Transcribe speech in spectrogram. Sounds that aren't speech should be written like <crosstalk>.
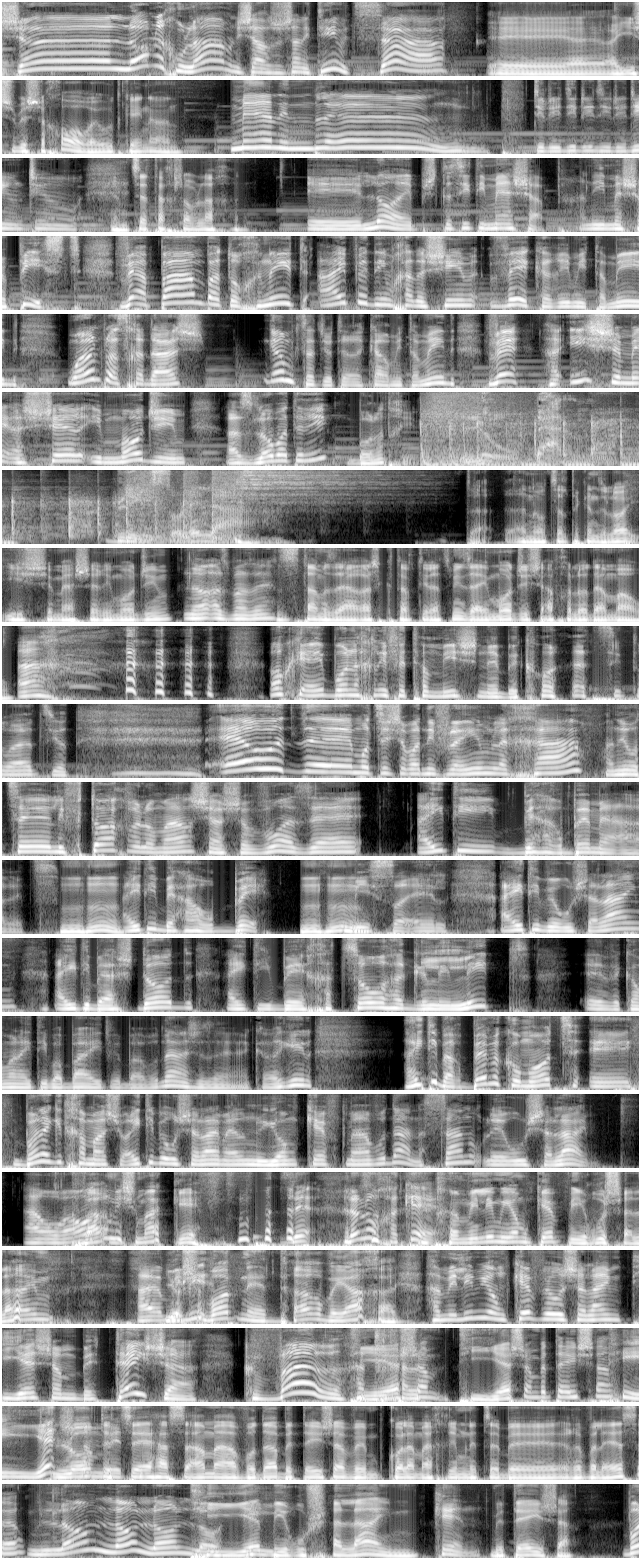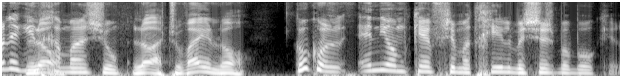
שלום לכולם, נשאר שושן איתי נמצא אה, האיש בשחור, אהוד קינן. Man in Black. המצאת עכשיו לחן. אה, לא, פשוט עשיתי משאפ, אני משאפיסט. והפעם בתוכנית אייפדים חדשים ויקרים מתמיד, וואן פלאס חדש, גם קצת יותר יקר מתמיד, והאיש שמאשר אימוג'ים, אז לא בטרי, בואו נתחיל. לא באטרי. בלי סוללה. אני רוצה לתקן, זה לא האיש שמאשר אימוג'ים, לא, אז מה זה? זה סתם איזה הערה שכתבתי לעצמי, זה האימוג'י שאף אחד לא יודע מהו. אה, <laughs> אוקיי, בוא נחליף את המשנה בכל הסיטואציות. אהוד, אה, מוצאי שבת נפלאים לך. אני רוצה לפתוח ולומר שהשבוע הזה הייתי בהרבה מהארץ. הייתי בהרבה מהמם. מישראל. הייתי בירושלים, הייתי באשדוד, הייתי בחצור הגלילית, אה, וכמובן הייתי בבית ובעבודה, שזה כרגיל. הייתי בהרבה מקומות, אה, בוא אני אגיד לך משהו, הייתי בירושלים, היה לנו יום כיף מהעבודה, נסענו לירושלים. ההוראות... כבר נשמע כיף. זה... לא, לא, חכה. <laughs> המילים יום כיף בירושלים המילים- יושבות נהדר ביחד. המילים יום כיף בירושלים תהיה שם בתשע, כבר... תהיה התחלה- שם, תהיה שם בתשע? תהיה לא שם בתשע. תצא הסעה מהעבודה בתשע וכל המאחרים נצא ברבע לעשר? לא, לא, לא, לא. תהיה תה- בירושלים כן. בתשע. בוא אני אגיד לא. לך משהו. לא, התשובה היא לא. קודם כל, אין יום כיף שמתחיל ב-6 בבוקר.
